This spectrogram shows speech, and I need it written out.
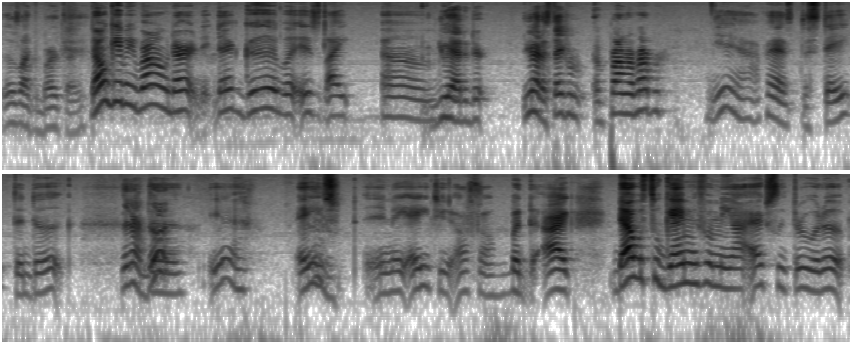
It was like a birthday. Don't get me wrong, they're they're good, but it's like um You had a you had a steak from uh, prime and proper. yeah, I've had the steak, the duck, They got duck. the yeah, aged and they ate it also. But I that was too gamey for me. I actually threw it up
